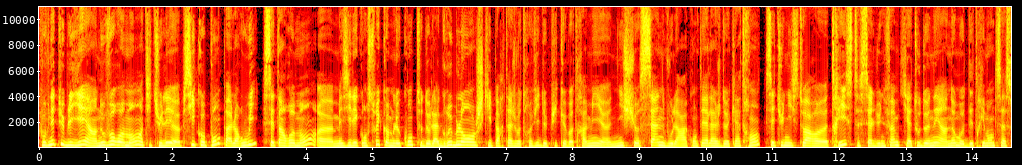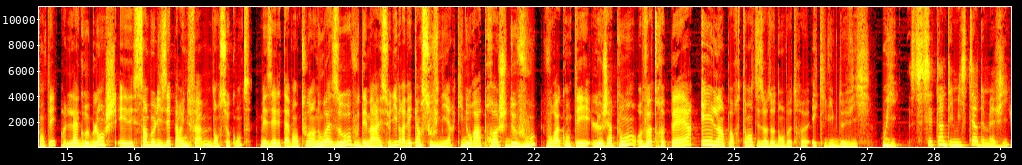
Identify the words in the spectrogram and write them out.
Vous venez de publier un nouveau roman intitulé euh, Psychopompe. Alors oui, c'est un roman, euh, mais il est construit comme le conte de la grue blanche qui partage votre vie depuis que votre ami euh, Nishio San vous l'a raconté à l'âge de 4 ans. C'est une histoire triste, celle d'une femme qui a tout donné à un homme au détriment de sa santé. La grue blanche est symbolisée par une femme dans ce conte, mais elle est avant tout un oiseau. Vous démarrez ce livre avec un souvenir qui nous rapproche de vous. Vous racontez le Japon, votre père et l'importance des oiseaux dans votre équilibre de vie. Oui, c'est un des mystères de ma vie.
